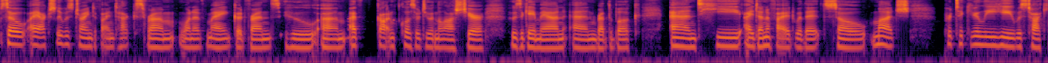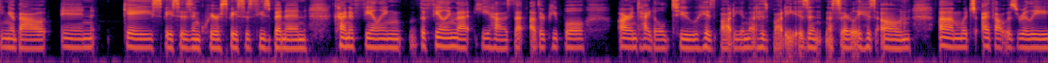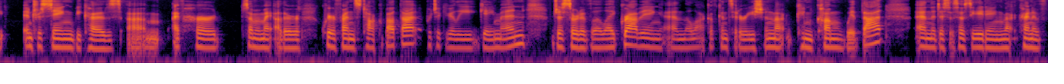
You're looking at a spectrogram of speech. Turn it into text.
So, I actually was trying to find texts from one of my good friends who um, I've gotten closer to in the last year, who's a gay man and read the book. And he identified with it so much. Particularly, he was talking about in gay spaces and queer spaces he's been in, kind of feeling the feeling that he has that other people are entitled to his body and that his body isn't necessarily his own, um, which I thought was really interesting because um, I've heard some of my other queer friends talk about that, particularly gay men, just sort of the like grabbing and the lack of consideration that can come with that and the disassociating that kind of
